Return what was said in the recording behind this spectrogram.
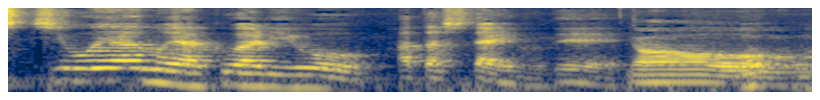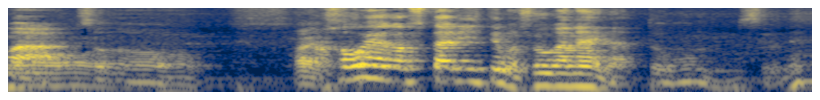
父親の役割を果たしたいのでまあその、はい。母親が2人いてもしょうがないなと思うんですよね。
